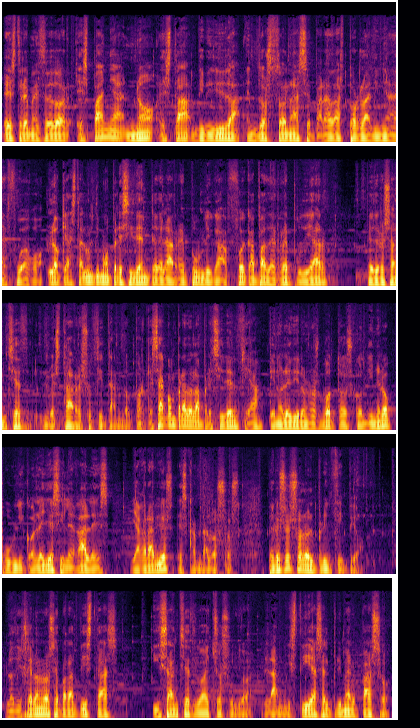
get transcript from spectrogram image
Estremecedor. España no está dividida en dos zonas separadas por la línea de fuego. Lo que hasta el último presidente de la República fue capaz de repudiar, Pedro Sánchez lo está resucitando, porque se ha comprado la presidencia, que no le dieron los votos, con dinero público, leyes ilegales y agravios escandalosos. Pero eso es solo el principio. Lo dijeron los separatistas y Sánchez lo ha hecho suyo. La amnistía es el primer paso.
